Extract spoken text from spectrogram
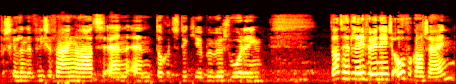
verschillende verlieservaringen had. En, en toch het stukje bewustwording dat het leven ineens over kan zijn.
